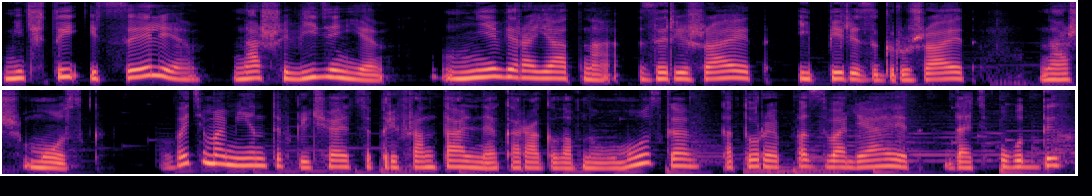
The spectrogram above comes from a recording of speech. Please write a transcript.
Мечты и цели, наше видение невероятно заряжает и перезагружает наш мозг. В эти моменты включается префронтальная кора головного мозга, которая позволяет дать отдых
